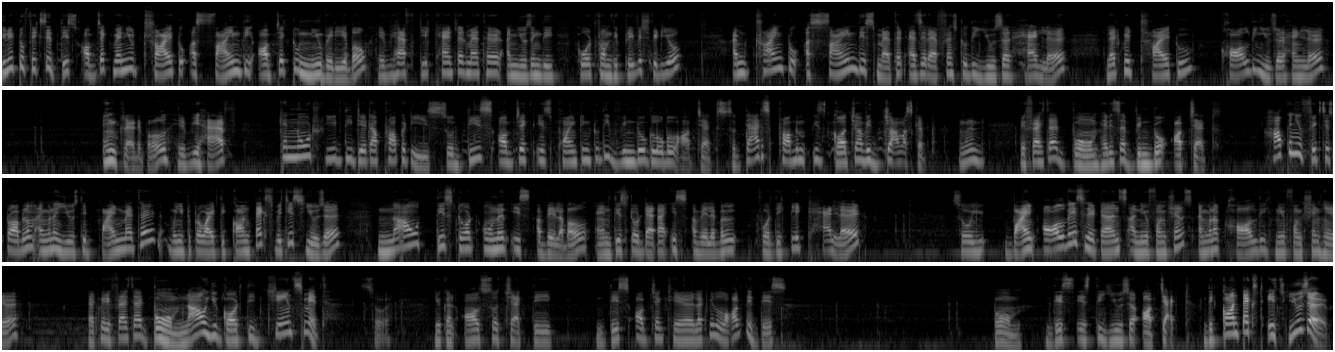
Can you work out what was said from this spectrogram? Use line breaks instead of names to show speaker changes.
you need to fix it. This object when you try to assign the object to new variable here we have click handler method. I'm using the code from the previous video. I'm trying to assign this method as a reference to the user handler. Let me try to call the user handler. Incredible. Here we have cannot read the data properties. So this object is pointing to the window global object. So that's problem is gotcha with javascript. I'm going to refresh that. Boom here is a window object. How can you fix this problem? I'm going to use the bind method. We need to provide the context which is user. Now this dot owner is available and this dot data is available for the click handler. So you bind always returns a new functions. I'm gonna call the new function here. Let me refresh that. Boom. Now you got the jane smith so you can also check the this object here. Let me log the this. Boom. This is the user object. The context is user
